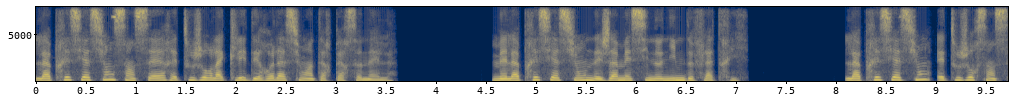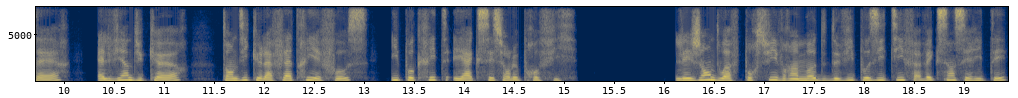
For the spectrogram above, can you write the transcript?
L'appréciation sincère est toujours la clé des relations interpersonnelles. Mais l'appréciation n'est jamais synonyme de flatterie. L'appréciation est toujours sincère, elle vient du cœur, tandis que la flatterie est fausse, hypocrite et axée sur le profit les gens doivent poursuivre un mode de vie positif avec sincérité,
